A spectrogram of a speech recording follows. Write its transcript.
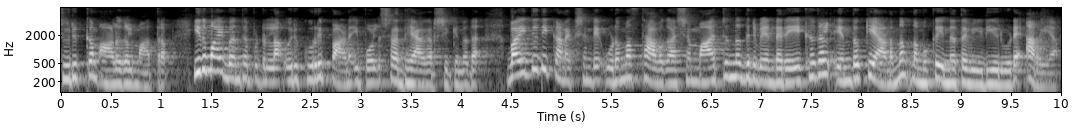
ചുരുക്കം ആളുകൾ മാത്രം. ഇതുമായി ബന്ധപ്പെട്ടുള്ള ഒരു കുറിപ്പാണ് ഇപ്പോൾ ശ്രദ്ധയാകർഷിക്കുന്നത്. വൈദ്യുതി കണക്ഷന്റെ ഉടമസ്ഥാവകാശം മാറ്റുന്നതിന് വേണ്ട രേഖകൾ എന്തൊക്കെയാണെന്നും നമുക്ക് ഇന്നത്തെ വീഡിയോയിലൂടെ അറിയാം.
